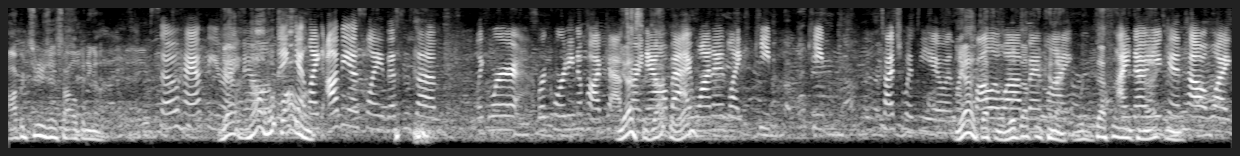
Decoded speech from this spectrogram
opportunities just start opening up. I'm so happy you Yeah, right no, now. no Thank problem. you. Like obviously this is a like we're recording a podcast Yes, right now, exactly, but I yeah. wanted like keep keep touch with you and like Yeah, follow definitely. We'll up definitely and connect. like We're definitely I know you can help like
